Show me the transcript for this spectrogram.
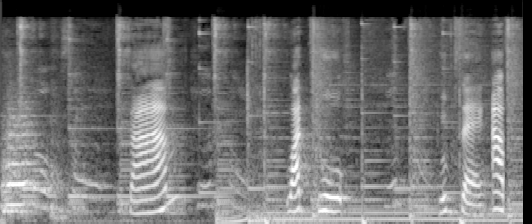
โปร่งแสงสามทึบแสงวัตถุทึบแสง ทุบแสงอะ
